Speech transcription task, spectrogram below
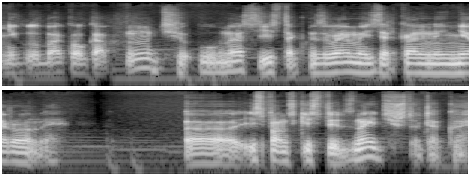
неглубоко копнуть, у нас есть так называемые зеркальные нейроны. Э, Испанский стыд, знаете, что такое?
